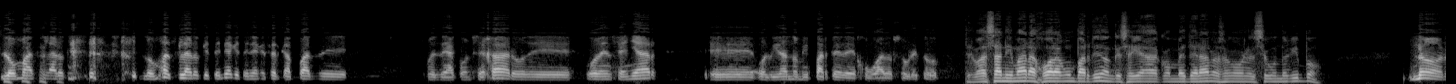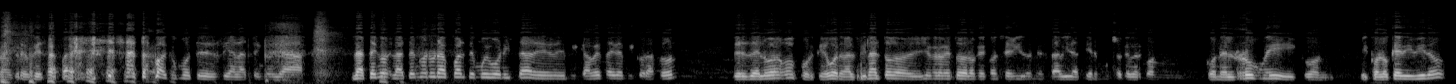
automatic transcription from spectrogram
lo más claro que, lo más claro que tenía, que tenía que ser capaz de pues de aconsejar o de, o de enseñar eh, olvidando mi parte de jugador sobre todo. ¿Te vas a animar a jugar algún partido aunque sea con veteranos o con el segundo equipo? No, no, creo que esa esa etapa, como te decía, la tengo ya, la tengo, la tengo en una parte muy bonita de, mi cabeza y de mi corazón, desde luego, porque bueno, al final todo, yo creo que todo lo que he conseguido en esta vida tiene mucho que ver con, con el rugby y con, y con lo que he vivido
